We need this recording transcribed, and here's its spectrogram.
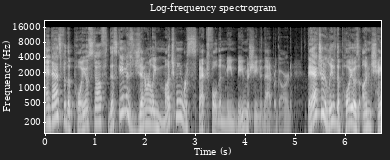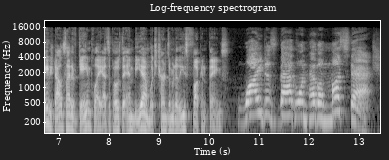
And as for the Puyo stuff, this game is generally much more respectful than Mean Bean Machine in that regard. They actually leave the Puyos unchanged outside of gameplay as opposed to MBM, which turns them into these fucking things. Why does that one have a mustache?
